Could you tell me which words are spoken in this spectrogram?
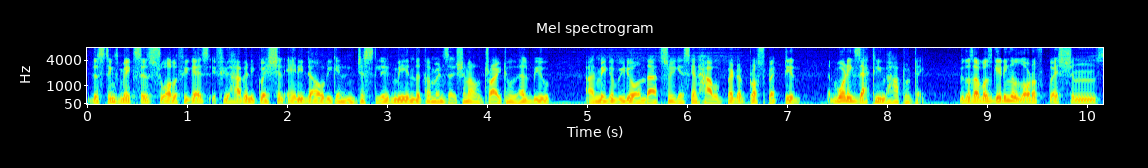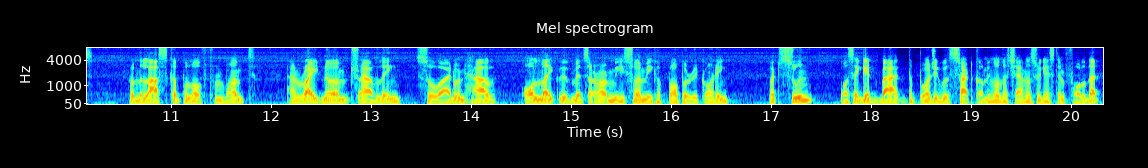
this things make sense to all of you guys. If you have any question, any doubt, you can just leave me in the comment section. I'll try to help you and make a video on that so you guys can have a better perspective and what exactly you have to take. because I was getting a lot of questions from the last couple of months. And right now I'm traveling, so I don't have all my equipments around me, so I make a proper recording. But soon, once I get back, the project will start coming on the channel, so you guys can follow that.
